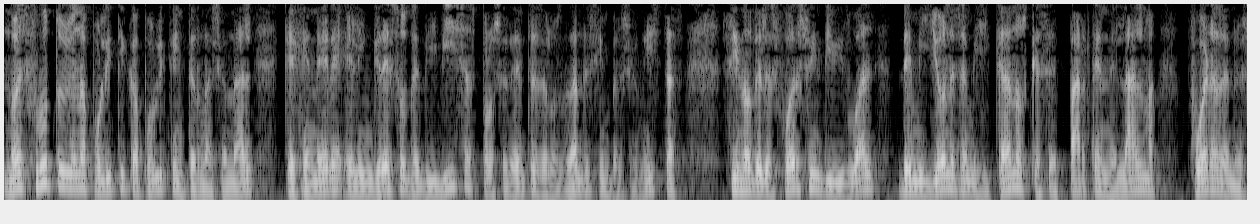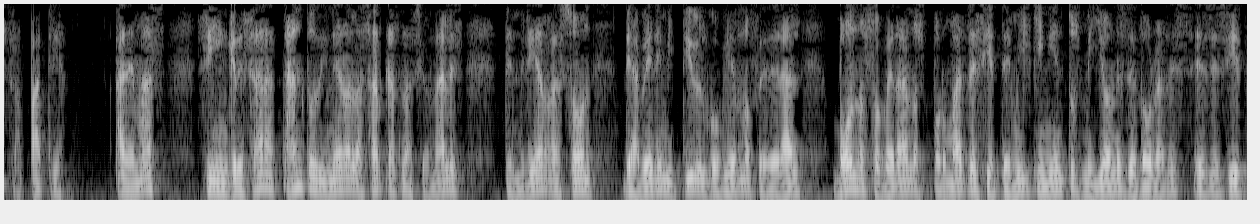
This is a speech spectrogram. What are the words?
no es fruto de una política pública internacional que genere el ingreso de divisas procedentes de los grandes inversionistas, sino del esfuerzo individual de millones de mexicanos que se parten el alma fuera de nuestra patria. Además, si ingresara tanto dinero a las arcas nacionales, tendría razón de haber emitido el gobierno federal bonos soberanos por más de 7.500 millones de dólares, es decir,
